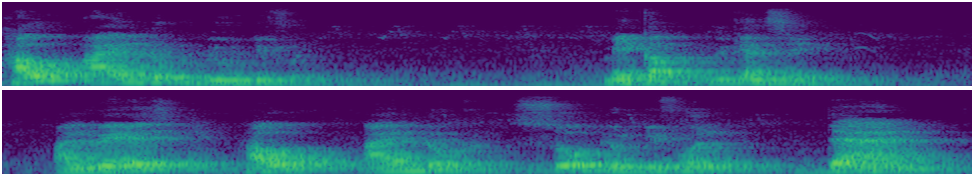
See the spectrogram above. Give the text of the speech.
how I look beautiful. Makeup we can say. Always how I look so beautiful than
